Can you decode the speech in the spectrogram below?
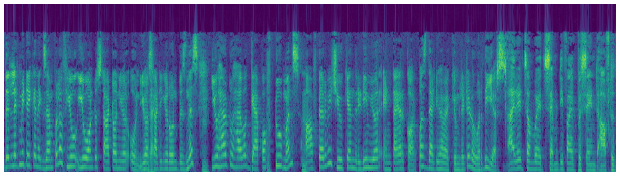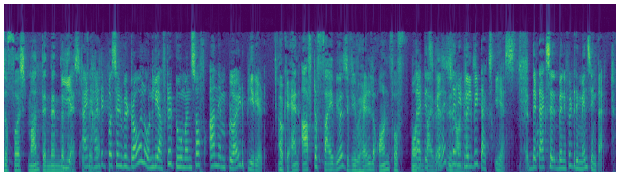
then let me take an example of you. You want to start on your own. You are starting your own business. Mm. You have to have a gap of two months, mm. after which you can redeem your entire corpus that you have accumulated over the years. I read somewhere it's 75% after the first month and then the Yes, rest of and it. 100% withdrawal only after two months of unemployed period. Okay, and after five years, if you've held on for more That than five correct. years, it's Then not it will be tax. Yes, the tax benefit remains intact.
